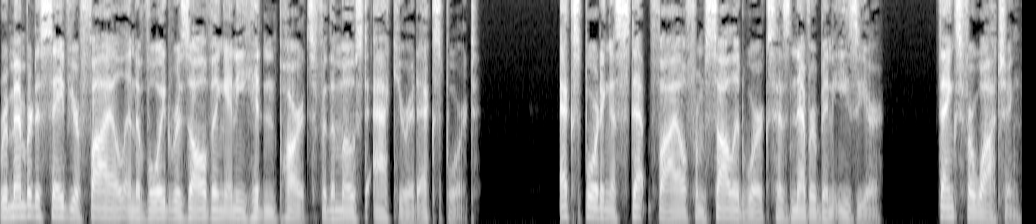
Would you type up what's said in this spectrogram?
Remember to save your file and avoid resolving any hidden parts for the most accurate export. Exporting a step file from SOLIDWORKS has never been easier. Thanks for watching.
